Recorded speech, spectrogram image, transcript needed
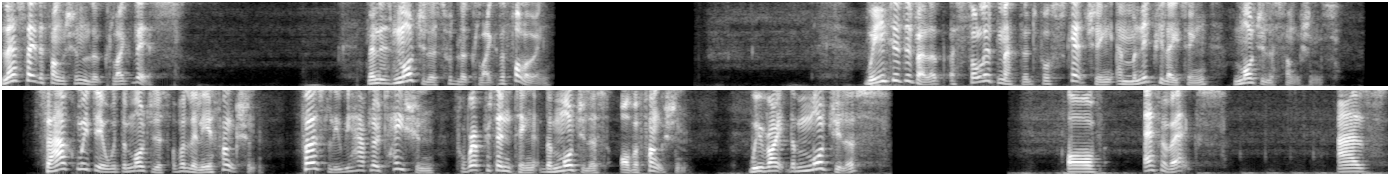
Let's say the function looked like this. Then its modulus would look like the following. We need to develop a solid method for sketching and manipulating modulus functions. So how can we deal with the modulus of a linear function? Firstly, we have notation for representing the modulus of a function. We write the modulus of f of x as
